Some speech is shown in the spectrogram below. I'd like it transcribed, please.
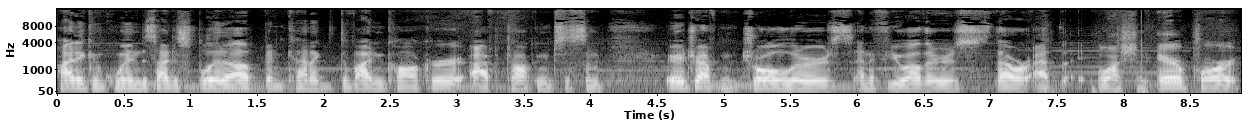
Hynek and Quinn decide to split up and kind of divide and conquer after talking to some air traffic controllers and a few others that were at the Washington airport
